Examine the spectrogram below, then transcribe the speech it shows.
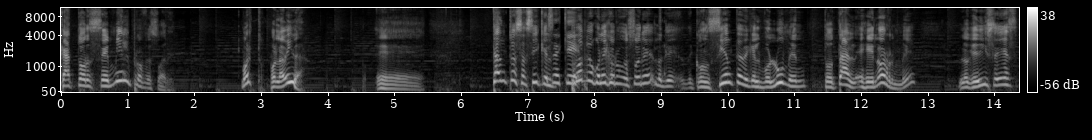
14.000 profesores. Muertos por la vida. Eh, tanto es así que el propio colegio de profesores, lo que, consciente de que el volumen total es enorme, lo que dice es,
